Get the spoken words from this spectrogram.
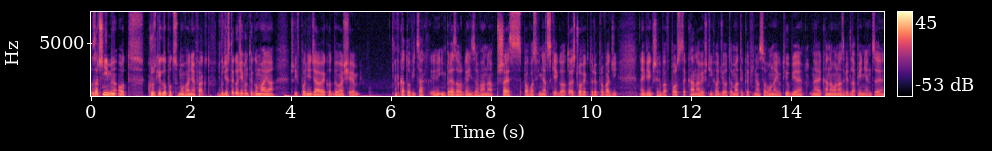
zacznijmy od krótkiego podsumowania faktów. 29 maja, czyli w poniedziałek, odbyła się w Katowicach y, impreza organizowana przez Pawła Swinarskiego. To jest człowiek, który prowadzi największy chyba w Polsce kanał, jeśli chodzi o tematykę finansową na YouTubie, e, kanał o nazwie Dla Pieniędzy.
